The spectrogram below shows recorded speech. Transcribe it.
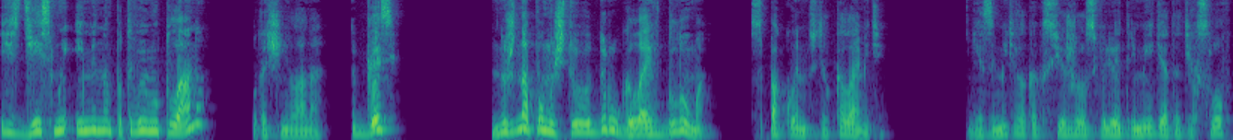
И здесь мы именно по твоему плану? Уточнила она. Агась! Нужна помощь твоего друга Лайфблума, спокойно ответил Каламити. Я заметила, как съежилась Вельвет Ремеди от этих слов,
